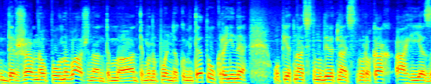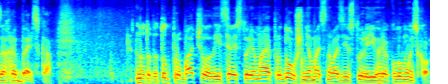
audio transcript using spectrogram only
державна уповноважена антим- антимонопольного комітету України у 15-19 роках Агія Загребельська. Ну тобто тут пробачили, але і ця історія має продовження. Мається на увазі історія Ігоря Коломойського.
